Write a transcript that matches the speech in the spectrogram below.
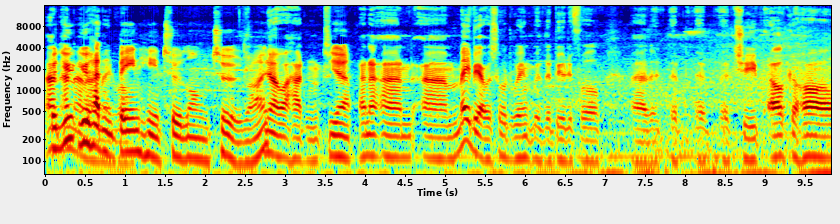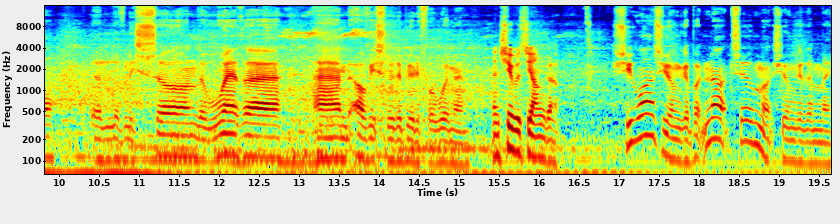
But And- you, and you hadn't been here too long too, right? No, I hadn't. Yeah. And and um, maybe I was hoodwinked with the beautiful, uh, the, the, the, the cheap alcohol, the lovely sun, the weather, and obviously the beautiful women. And she was younger. She was younger, but not too much younger than me.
